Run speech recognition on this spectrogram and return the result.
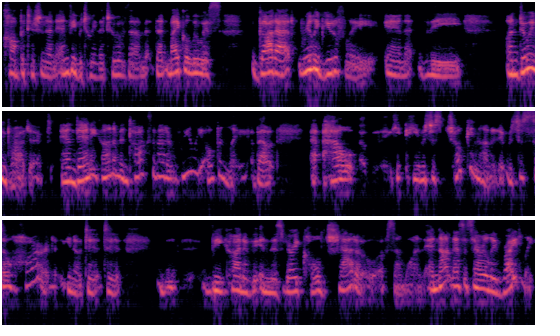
competition and envy between the two of them that Michael Lewis got at really beautifully in the Undoing Project. And Danny Kahneman talks about it really openly about uh, how he, he was just choking on it. It was just so hard, you know, to, to be kind of in this very cold shadow of someone and not necessarily rightly.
